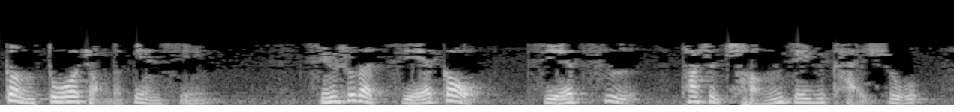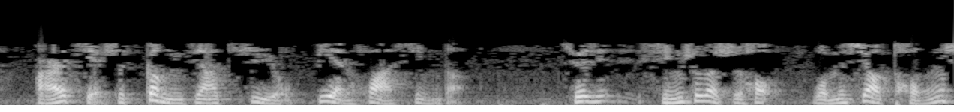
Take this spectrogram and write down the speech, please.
更多种的变形。行书的结构结字，它是承接于楷书，而且是更加具有变化性的。学习行书的时候，我们需要同时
